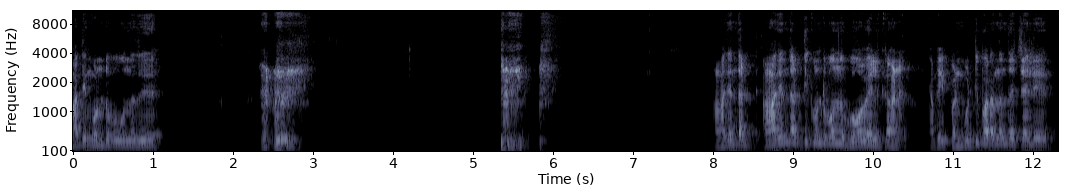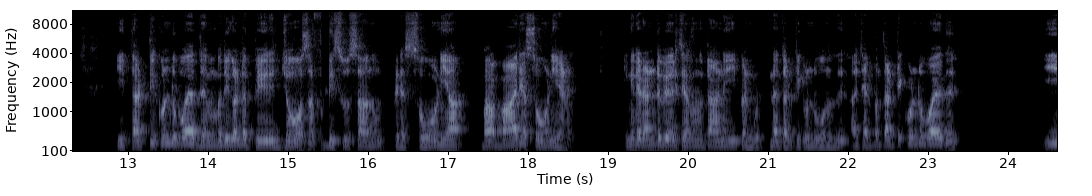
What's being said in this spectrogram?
ആദ്യം കൊണ്ടുപോകുന്നത് ആദ്യം തട്ടി ആദ്യം തട്ടിക്കൊണ്ടുപോകുന്നത് ഗോവയിലേക്കാണ്. അപ്പൊ ഈ പെൺകുട്ടി എന്താ വെച്ചാൽ ഈ തട്ടിക്കൊണ്ടുപോയ ദമ്പതികളുടെ പേര് ജോസഫ് ഡിസൂസ എന്നും പിന്നെ സോണിയ ഭാര്യ സോണിയാണ്. ഇങ്ങനെ 2 പേര് ചേർന്നിട്ടാണ് ഈ പെൺകുട്ടിനെ തട്ടിക്കൊണ്ടുപോകുന്നത് അത് ചിലപ്പം തട്ടിക്കൊണ്ടുപോയത് ഈ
